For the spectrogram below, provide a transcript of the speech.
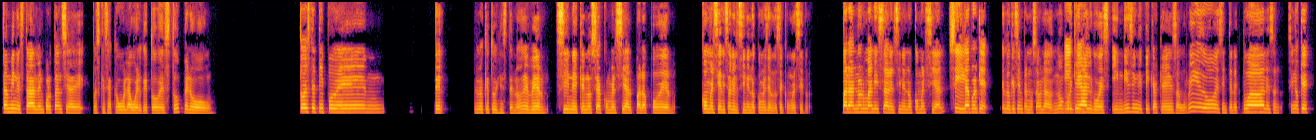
también está la importancia de, pues, que se acabó la huelga y todo esto, pero todo este tipo de, de lo que tú dijiste, ¿no? De ver cine que no sea comercial para poder comercializar el cine no comercial, no sé cómo decirlo. Para normalizar el cine no comercial. Sí. O sea, porque lo que siempre hemos hablado, no porque Indie. algo es indie significa que es aburrido, es intelectual, es sino que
